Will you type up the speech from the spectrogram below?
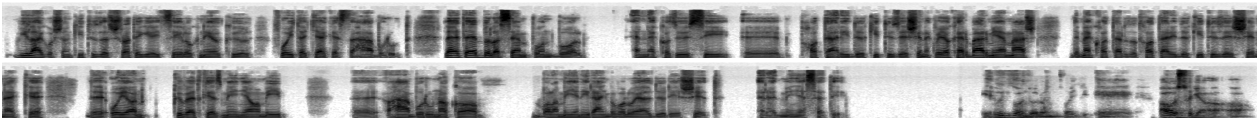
vitlágosan kitűzött stratégiai célok nélkül folytatják ezt a háborút. Lehet ebből a szempontból ennek az őszi határidő kitűzésének, vagy akár bármilyen más, de meghatározott határidő kitűzésének olyan következménye, ami a háborúnak a valamilyen irányba való eldőlését eredményezheti. Én úgy gondolom, hogy eh, ahhoz, hogy a, a,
